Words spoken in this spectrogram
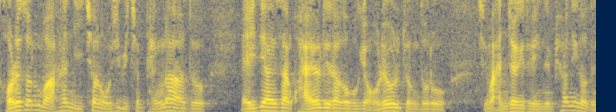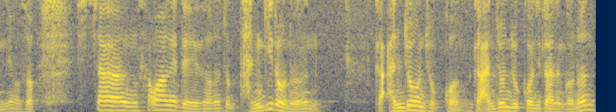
거래소는 뭐 한 2,050, 2,100 나와도 ADR상 과열이라고 보기 어려울 정도로 지금 안정이 되어 있는 편이거든요. 그래서 시장 상황에 대해서는 좀 단기로는 그러니까 안 좋은 조건, 그러니까 안 좋은 조건이라는 거는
